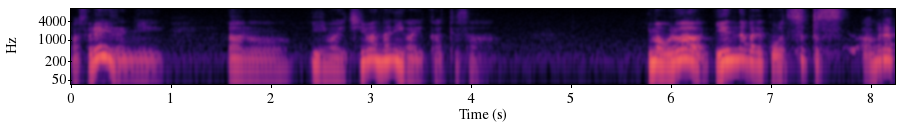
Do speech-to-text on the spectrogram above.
まあそれ以前にあの今一番何がいいかってさ今俺は家の中でこうスッと油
